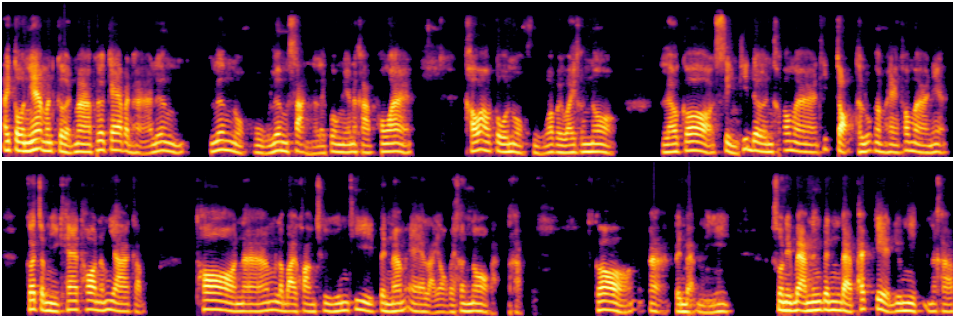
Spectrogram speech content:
ไอ้ตัวเนี้ยมันเกิดมาเพื่อแก้ปัญหาเรื่องเรื่องหนวกหูเรื่องสั่นอะไรพวกนี้นะครับ เพราะว่าเขาเอาตัวหนวกหูไปไว้ข้างนอก แล้วก็สิ่งที่เดินเข้ามาที่เจาะทะลุกำแพงเข้ามาเนี่ย ก็จะมีแค่ท่อน้ำยากับท่อน้ำระบายความชื้นที่เป็นน้ำแอร์ไหลออกไปข้างนอกนะครับ ก็อ่าเป็นแบบนี้ ส่วนอีกแบบหนึ่งเป็นแบบแพ็กเกจยูนิตนะครับ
